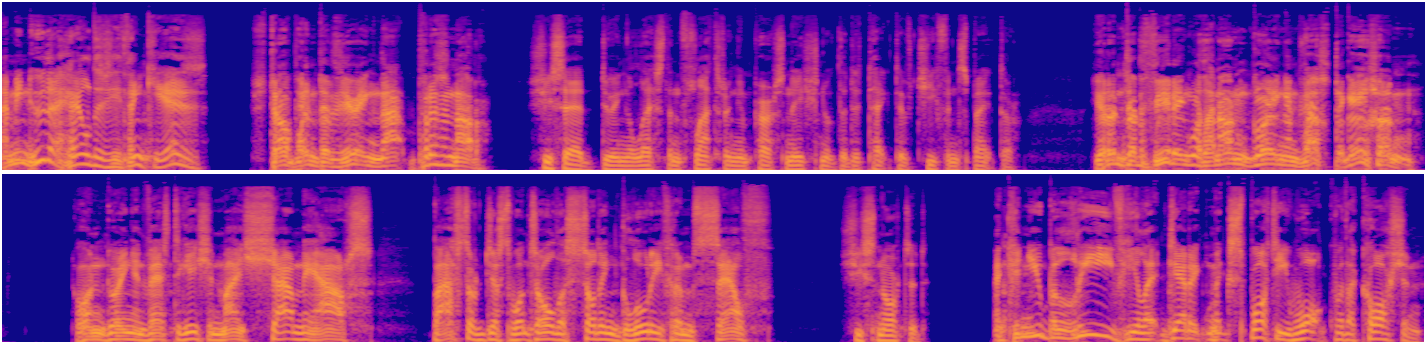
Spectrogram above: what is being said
I mean, who the hell does he think he is? Stop interviewing that prisoner, she said, doing a less than flattering impersonation of the detective chief inspector. You're interfering with an ongoing investigation. Ongoing investigation, my sharny arse. Bastard just wants all the sodding glory for himself. She snorted. And can you believe he let Derek McSpotty walk with a caution?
